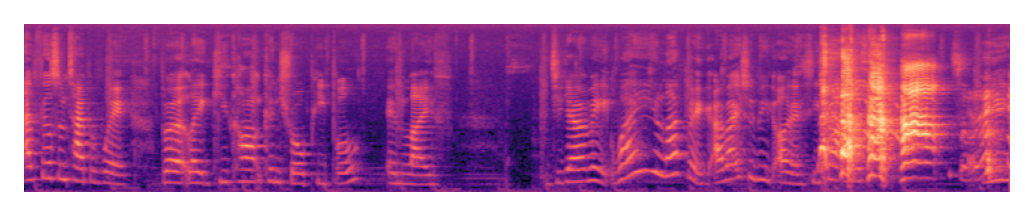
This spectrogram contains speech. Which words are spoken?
I'd feel some type of way. But like, you can't control people in life. Do you get what I mean? Why are you laughing? I'm actually being honest. You thought I was, Sorry. you,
